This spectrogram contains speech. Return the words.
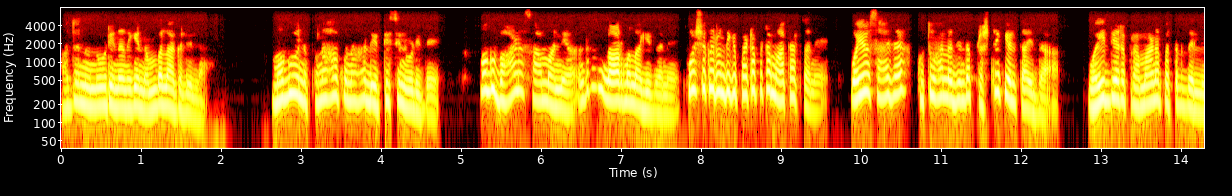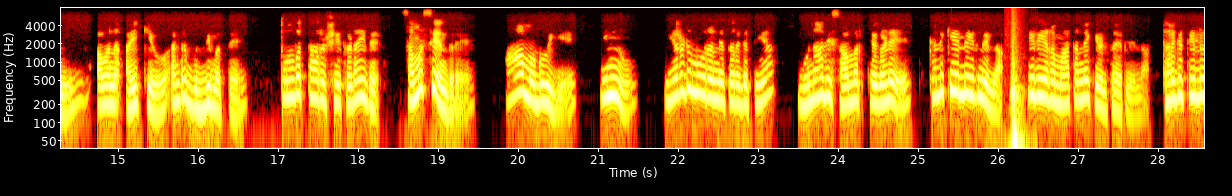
ಅದನ್ನು ನೋಡಿ ನನಗೆ ನಂಬಲಾಗಲಿಲ್ಲ. ಮಗುವನ್ನು ಪುನಃ ಪುನಃ ದಿಟ್ಟಿಸಿ ನೋಡಿದೆ. ಮಗು ಬಹಳ ಸಾಮಾನ್ಯ, ಅಂದ್ರೆ ನಾರ್ಮಲ್ ಆಗಿದ್ದಾನೆ. ಪೋಷಕರೊಂದಿಗೆ ಪಟ ಪಟ ಮಾತಾಡ್ತಾನೆ. ವಯೋಸಹಜ ಕುತೂಹಲದಿಂದ ಪ್ರಶ್ನೆ ಕೇಳ್ತಾ ಇದ್ದ. ವೈದ್ಯರ ಪ್ರಮಾಣ ಪತ್ರದಲ್ಲಿ ಅವನ ಐಕ್ಯು, ಅಂದ್ರೆ ಬುದ್ಧಿಮತ್ತೆ, ತೊಂಬತ್ತಾರು ಶೇಕಡ ಇದೆ. ಸಮಸ್ಯೆ ಅಂದ್ರೆ ಆ ಮಗುವಿಗೆ ಇನ್ನು ಎರಡು ಮೂರನೇ ತರಗತಿಯ ಬುನಾದಿ ಸಾಮರ್ಥ್ಯಗಳೇ ಕಲಿಕೆಯಲ್ಲಿ ಇರಲಿಲ್ಲ. ಹಿರಿಯರ ಮಾತನ್ನೇ ಕೇಳ್ತಾ ಇರಲಿಲ್ಲ. ತರಗತಿಯಲ್ಲೂ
